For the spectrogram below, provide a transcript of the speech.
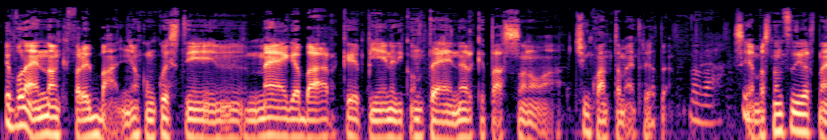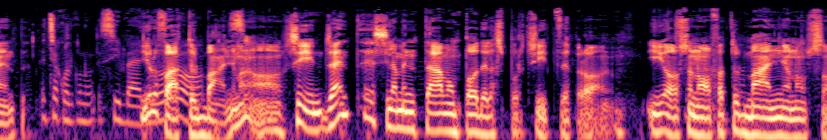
E volendo anche fare il bagno con questi mega barche piene di container che passano a 50 metri da te. Ma va. Sì, è abbastanza divertente. E c'è qualcuno. Sì, beh, Io l'ho fatto il bagno, ma Sì. no. Sì, gente si lamentava un po' della sporcizia, però io Sì, sono, ho fatto il bagno, non, so,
